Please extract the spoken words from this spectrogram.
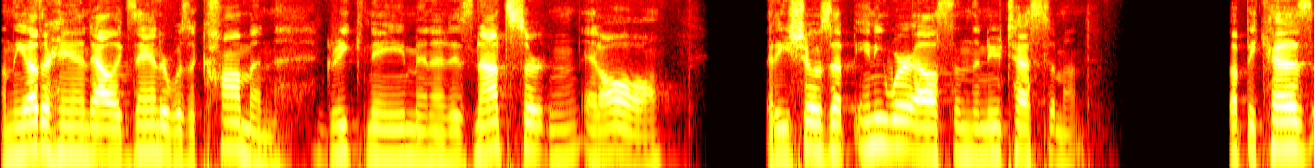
On the other hand, Alexander was a common Greek name, and it is not certain at all that he shows up anywhere else in the New Testament. But because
